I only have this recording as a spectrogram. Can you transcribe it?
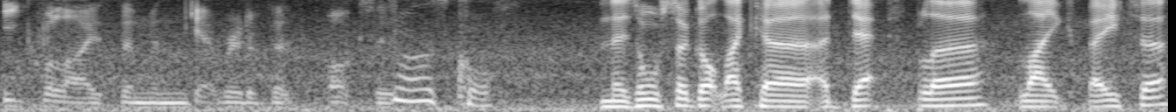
equalize them and get rid of the boxes. Oh, that's cool. And there's also got like a, a depth blur like beta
